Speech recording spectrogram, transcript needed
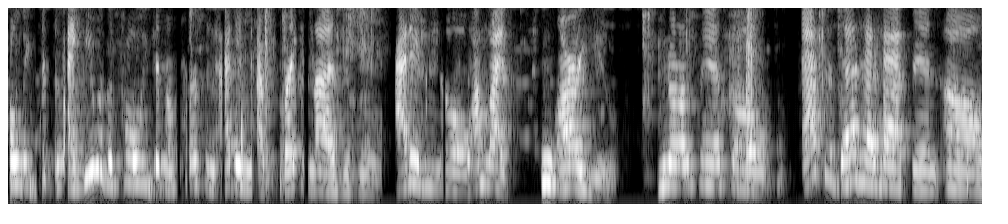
totally different. Like he was a totally different person. I did not recognize this man. I didn't know. I'm like, who are you? You know what I'm saying? So after that had happened, um,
